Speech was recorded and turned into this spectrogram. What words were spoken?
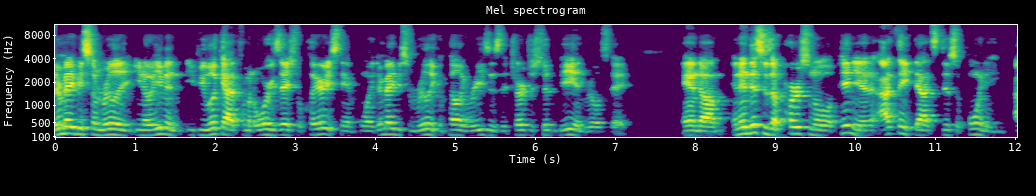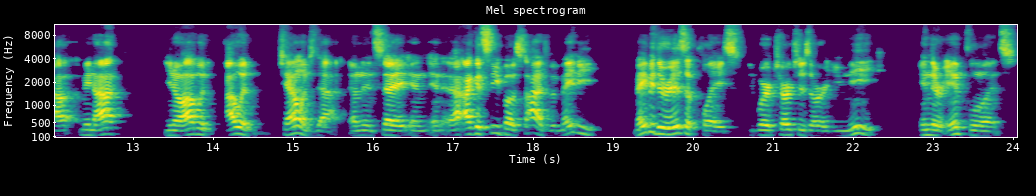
There may be some really, you know, even if you look at from an organizational clarity standpoint, there may be some really compelling reasons that churches shouldn't be in real estate. And um, and then this is a personal opinion. I think that's disappointing. I, I mean, I, you know, I would I would challenge that and then say, and and I could see both sides, but maybe maybe there is a place where churches are unique in their influence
